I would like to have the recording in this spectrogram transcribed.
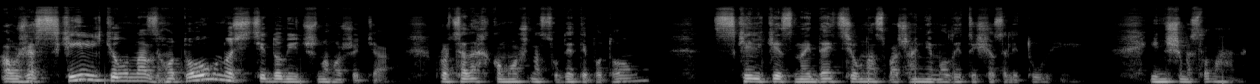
А вже скільки у нас готовності до вічного життя, про це легко можна судити по тому, скільки знайдеться у нас бажання молитися за літургією. Іншими словами,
